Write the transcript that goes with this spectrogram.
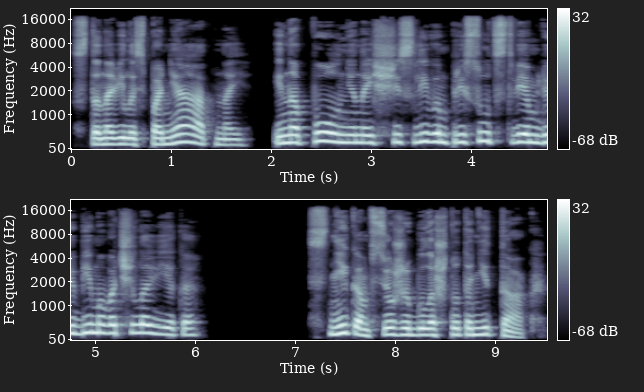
становилась понятной и наполненной счастливым присутствием любимого человека. С Ником все же было что-то не так.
